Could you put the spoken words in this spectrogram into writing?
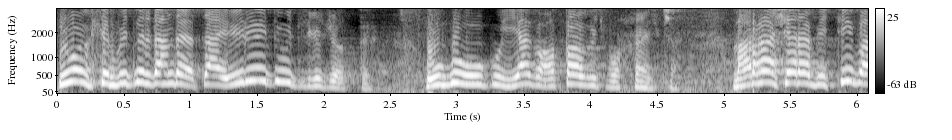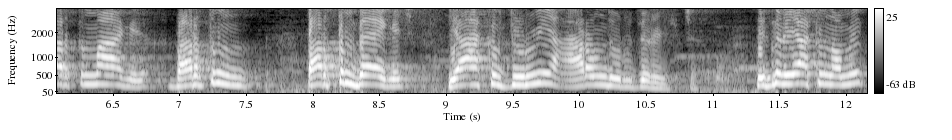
Юу гэхээр бид нар дандаа за ирээдүйд л гэж боддог. Үгүй үгүй яг одоо гэж бурхан хэлж байгаа. Маргаашаараа бити бардамаа гэж бардам бардам бай гэж Яаков 4-ийн 14 дээр хэлж байгаа. Бид нар Яаков номыг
